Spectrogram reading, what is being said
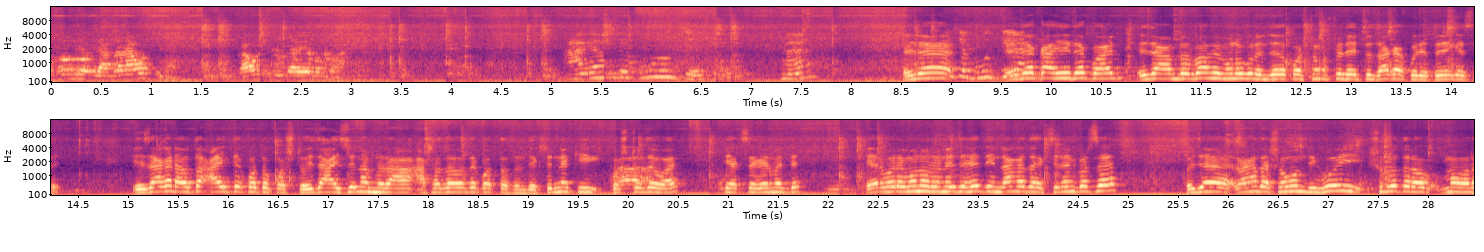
কোনো হইলে আমরা না এই যে এই যে কাহি দেখেন এই যে বাপে মনে করেন যে কষ্ট দিয়ে একটু জায়গা করে তৈরি গেছে। এই জায়গাটাও তো আইতে কত কষ্ট। এই যে আপনারা আসা করতেছেন দেখছেন না কি কষ্ট যে হয় মধ্যে। এরপরে মনে করেন এই যে সেদিন রাঙাদা অ্যাক্সিডেন্ট করছে ওই যে রাঙাদা সম্বন্ধী হই সুব্রতার মামার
